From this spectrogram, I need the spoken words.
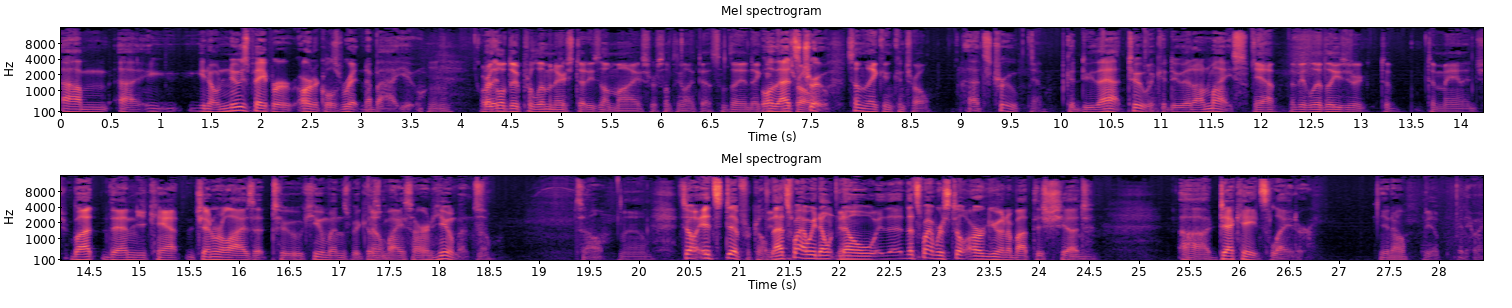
um, uh, you know newspaper articles written about you. Mm-hmm. Or they'll do preliminary studies on mice or something like that. Something they can Well, that's control. true. Something they can control. That's true. Yeah. Could do that too. We could do it on mice. Yeah, it'd be a little easier to to manage. But then you can't generalize it to humans because No. mice aren't humans. No. So, No. so it's difficult. Yeah. That's why we don't Yeah. know. That's why we're still arguing about this shit Mm-hmm. uh, decades later. You know. Yep. Anyway,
